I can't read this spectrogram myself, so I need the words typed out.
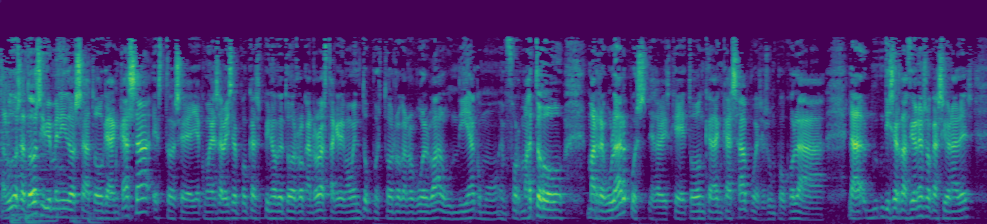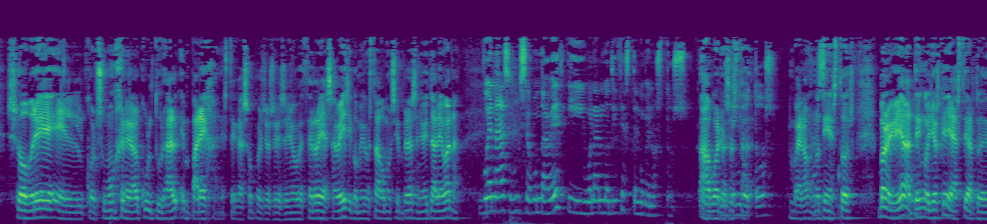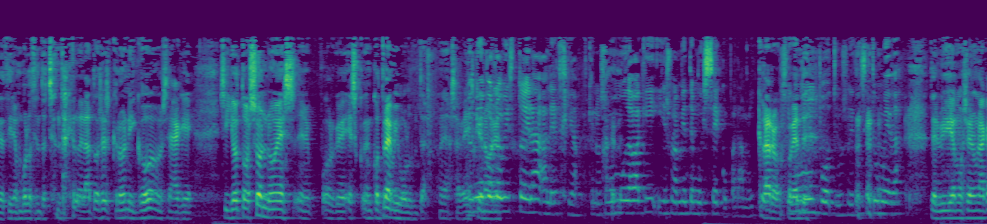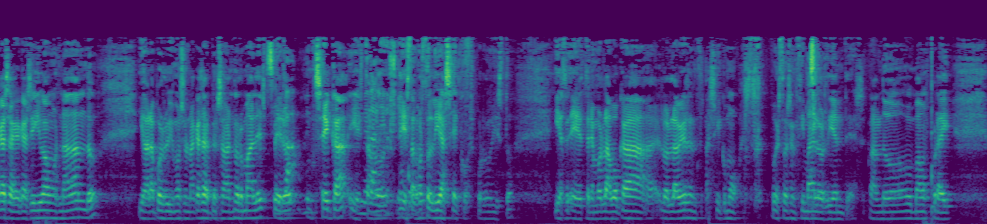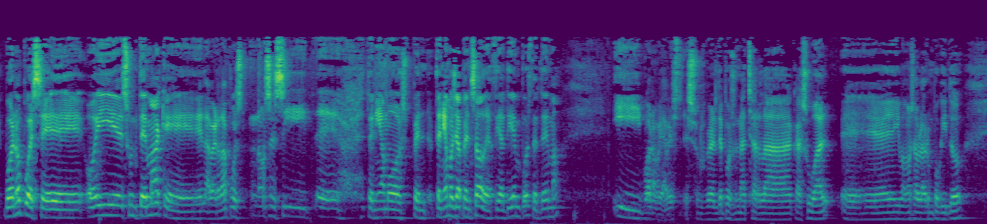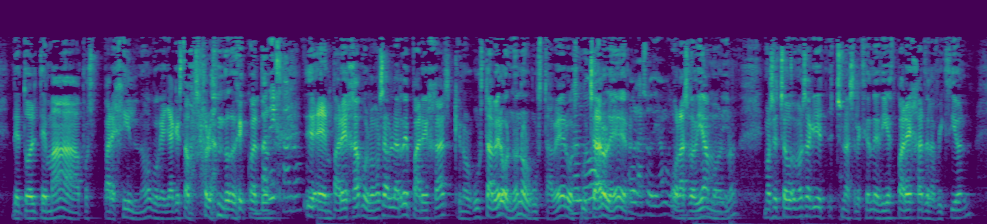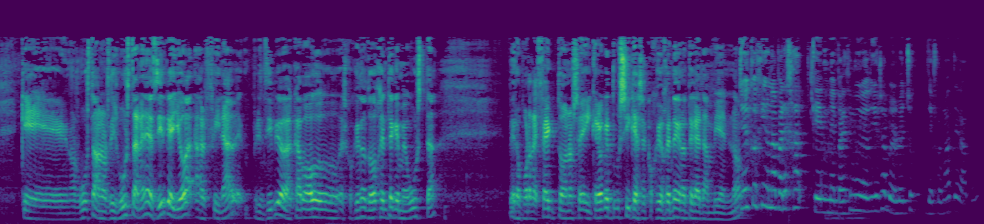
Saludos a todos y bienvenidos a Todo Queda en Casa. Esto es, eh, ya como ya sabéis, el podcast spin-off de Todo Rock and Roll hasta que de momento pues todo Rock and Roll vuelva algún día como en formato más regular. Pues ya sabéis que Todo Queda en Casa pues es un poco la, la disertaciones ocasionales sobre el consumo en general cultural en pareja. En este caso pues yo soy el señor Becerra, ya sabéis, y conmigo está como siempre la señorita Levana. Buenas, es mi segunda vez y buenas noticias, tengo menos tos. Ah, bueno, no eso tengo está. tos. Bueno, no tienes tos. Bueno, yo ya la tengo. Yo es que ya estoy harto de decir en vuelo 180 que lo de la tos es crónico. O sea que si yo toso no es eh, porque es en contra de mi voluntad. Ya sabéis Lo que mío no por lo visto era alergia, que nos hemos mudado aquí y es un ambiente muy seco para mí. Claro, Soy porque como antes- un potus, necesito humedad. Antes vivíamos en una casa que casi íbamos nadando. Y ahora pues vivimos en una casa de personas normales, Seca. pero seca, y Me estamos, y estamos todo el día secos, por lo visto. Y eh, tenemos la boca, los labios así como puestos encima de los dientes cuando vamos por ahí. Bueno, pues eh, hoy es un tema que la verdad pues no sé si eh, teníamos, teníamos ya pensado de hacía tiempo este tema. Y bueno, ya ves, es simplemente pues una charla casual eh, y vamos a hablar un poquito de todo el tema pues parejil, ¿no? Porque ya que estamos hablando de cuando... pareja, ¿no? Eh, En pareja, pues vamos a hablar de parejas que nos gusta ver o no nos gusta ver, o No, escuchar no, o leer. o las odiamos, O las odiamos, ¿no? Hemos hecho, hemos aquí hecho una selección de 10 parejas de la ficción que nos gustan o nos disgustan, ¿eh? Es decir, que yo al final, en principio, acabo escogiendo todo gente que me gusta, pero por defecto, no sé, y creo que tú sí que has escogido gente que no te cae tan bien, ¿no? Yo he cogido una pareja que me parece muy odiosa, pero lo he hecho de forma terapéutica.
